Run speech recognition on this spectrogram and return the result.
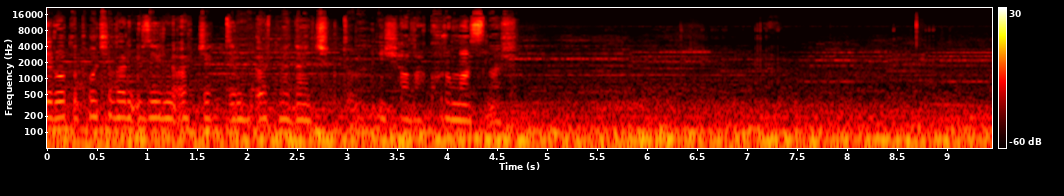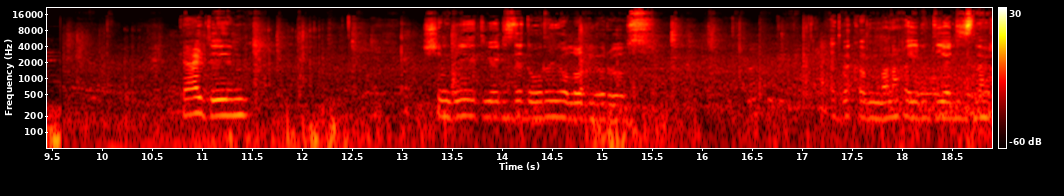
Dereotlu poğaçaların üzerini örtecektim. Örtmeden çıktım. İnşallah kurumazlar. Geldim. Şimdi diyalize doğru yol alıyoruz. Hadi bakalım bana hayırlı diyalizler.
